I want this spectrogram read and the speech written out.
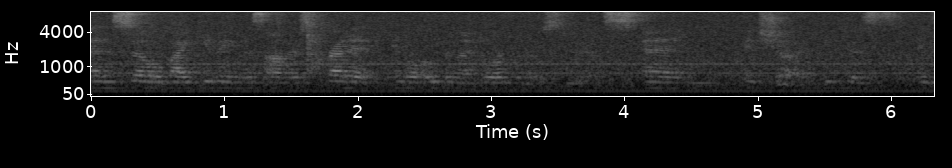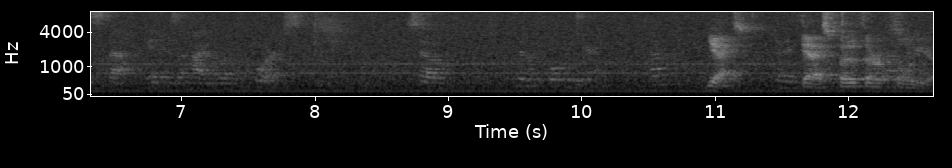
And so by giving this honors credit, it'll open that door for those students. And it should because it's that, it is a high level course. So, is it a full year? Yes. Yes, both are a full year.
